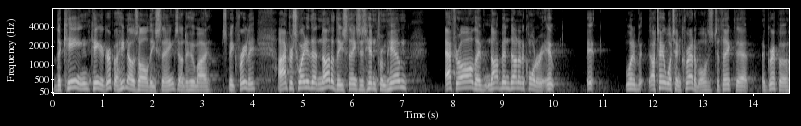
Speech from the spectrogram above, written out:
The king, King Agrippa, he knows all these things, unto whom I speak freely. I'm persuaded that none of these things is hidden from him. After all, they've not been done in a corner. It, it would I'll tell you what's incredible is to think that Agrippa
